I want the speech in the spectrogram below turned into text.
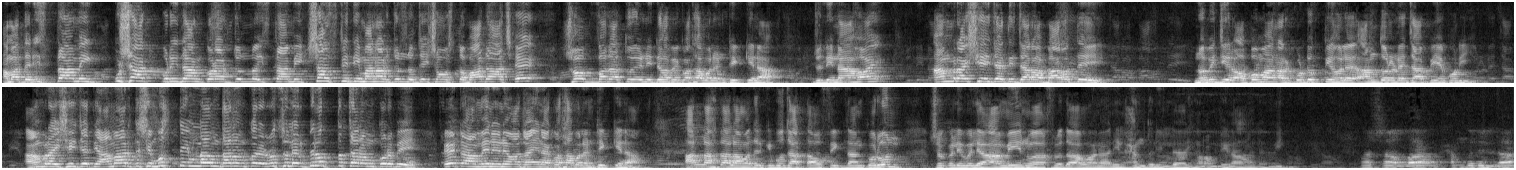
আমাদের ইসলামিক পোশাক পরিধান করার জন্য, ইসলামিক সংস্কৃতি মানার জন্য যে সমস্ত বাধা আছে সব বাধা তুলে নিতে হবে, কথা বলেন ঠিক কিনা? যদি না হয় আমরা সেই জাতি যারা ভারতে নবীজির অপমান আর কটুক্তি হলে আন্দোলনে ঝাঁপিয়ে পড়ি। আমরাই সেই জাতি আমার দেশে মুসলিম নাম ধারণ করে রসুলের বিরুদ্ধচারণ করবে, এটা মেনে নেওয়া যায় না, কথা বলেন ঠিক কিনা? আল্লাহ তালা আমাদেরকে বোঝার তৌফিক দান করুন। সকলে বলি আমিন আলহামদুলিল্লাহি আলহামদুলিল্লাহ।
